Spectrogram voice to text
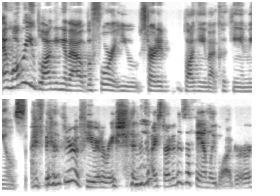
And what were you blogging about before you started blogging about cooking and meals? I've been through a few iterations. Mm-hmm. I started as a family blogger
